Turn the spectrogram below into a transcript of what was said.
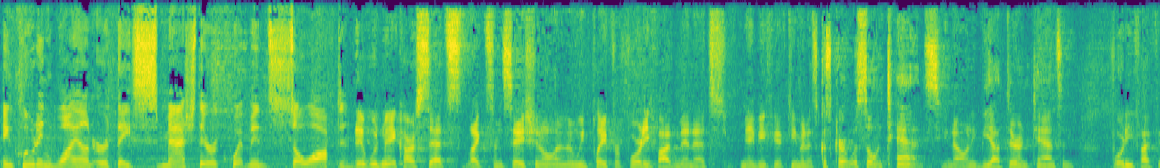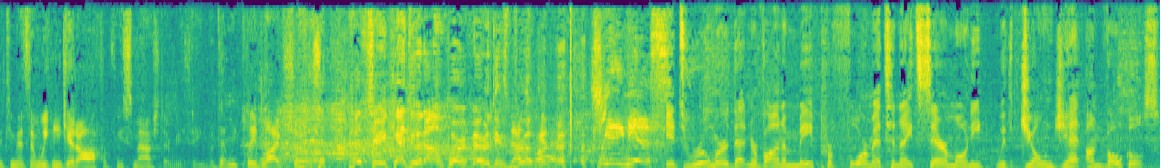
including why on earth they smashed their equipment so often. It would make our sets like sensational, and then we'd play for 45 minutes, maybe 50 minutes, because Kurt was so intense, you know, and he'd be out there intense and 45, 50 minutes, and we can get off if we smashed everything. But then we played live shows. That's true. You can't do an encore if everything's That's broken. right. Genius! It's rumored that Nirvana may perform at tonight's ceremony with Joan Jett on vocals.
